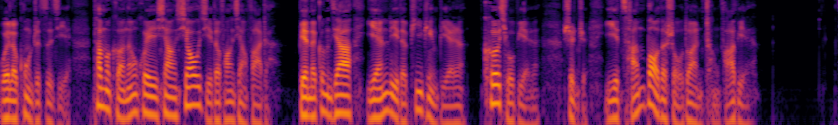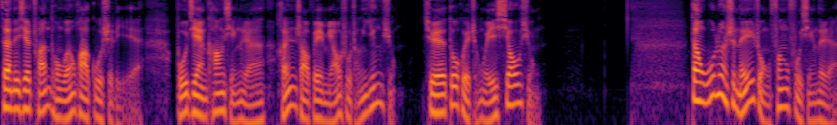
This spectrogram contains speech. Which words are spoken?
为了控制自己，他们可能会向消极的方向发展，变得更加严厉的批评别人、苛求别人，甚至以残暴的手段惩罚别人。在那些传统文化故事里，不健康型人很少被描述成英雄，却都会成为枭雄。但无论是哪种丰富型的人，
